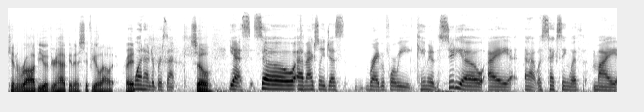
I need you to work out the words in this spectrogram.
can rob you of your happiness if you allow it, right? One hundred percent. So Yes. So um, actually, just right before we came into the studio, I uh, was texting with my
